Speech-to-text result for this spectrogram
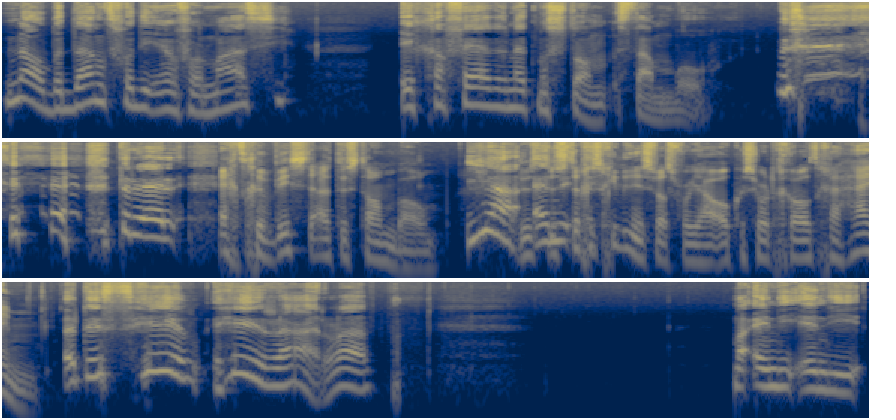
nou, bedankt voor die informatie. Ik ga verder met mijn stam, stamboom. Terwijl... Echt gewist uit de stamboom. Ja. Dus, dus de geschiedenis was voor jou ook een soort groot geheim. Het is heel, heel raar. Maar maar in die, in die,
